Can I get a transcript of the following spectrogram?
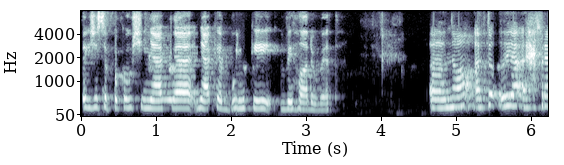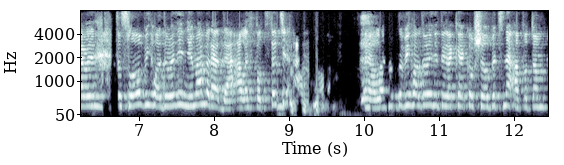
Takže se pokouší nějaké, nějaké buňky vyhladovět. Uh, no, a to, ja práve to slovo vyhľadovanie nemám rada, ale v podstate áno. Eh, lebo to vyhľadovanie to je také ako všeobecné a potom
